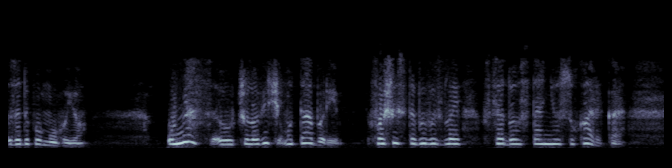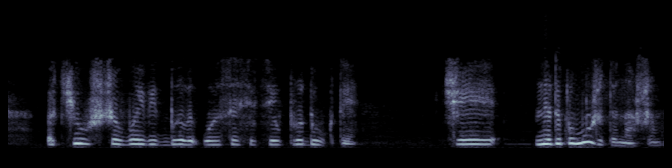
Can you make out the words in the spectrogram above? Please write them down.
за допомогою. У нас у чоловічому таборі фашисти вивезли все до останнього сухарика. Чув, що ви відбили у есесівців продукти. Чи не допоможете нашим?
